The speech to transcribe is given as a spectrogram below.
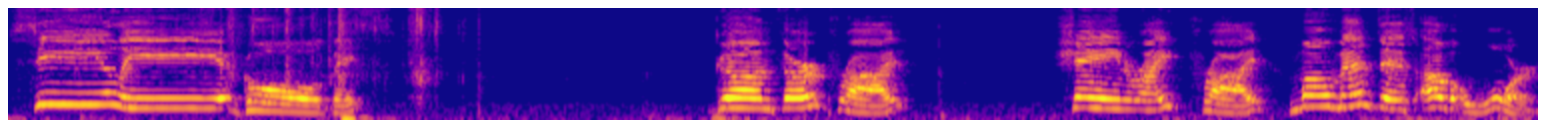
Seeley Gold Base. Guenther, Pride. Shane Wright, Pride. Momentous of Ward.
